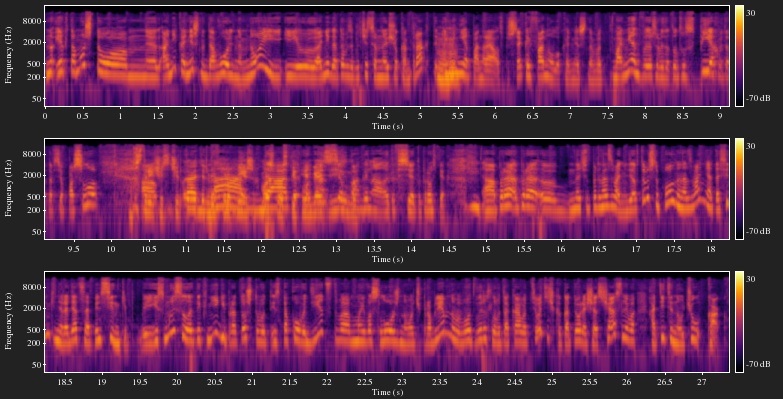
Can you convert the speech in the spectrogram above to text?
Но я к тому, что э, они, конечно, довольны мной, и э, они готовы заключить со мной еще контракт, и мне понравилось, потому что я кайфанула, конечно, в этот момент, потому что вот этот успех, вот это все пошло. Встречи А, с читателями в да, крупнейших да, московских это магазинах. все погнал, это все, это про успех. А, про, про, э, значит, про название. Дело в том, что полное название «От осинки не родятся апельсинки». И смысл этой книги про то, что вот из такого детства, моего сложного, очень проблемного, вот выросла вот такая вот тетечка, которая сейчас счастлива. Хотите, научу как?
